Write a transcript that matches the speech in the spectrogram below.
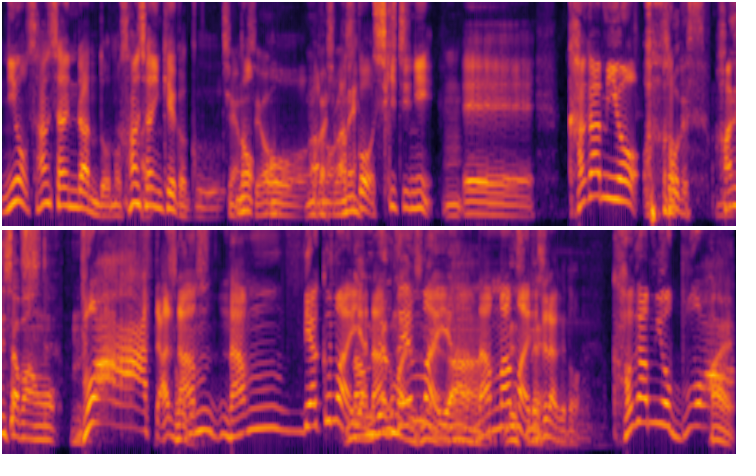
ー、ニオサンシャインランドのサンシャイン計画の,、違いあのね。あそこ敷地に、えー鏡をそうです。反射板を。ブワーってあれ何何百枚や何千枚や、うん何万枚かですね。知らんけど、鏡をブワ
